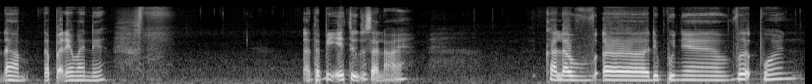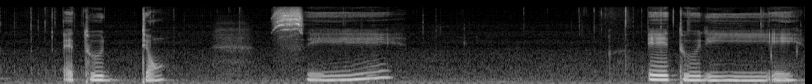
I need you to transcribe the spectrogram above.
dah dapat dari mana. Uh, Tapi etude tu salah eh. Kalau uh, dia punya verb pun Etudiant Si étudier.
